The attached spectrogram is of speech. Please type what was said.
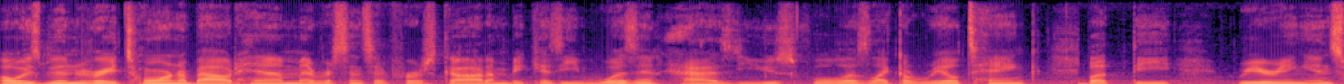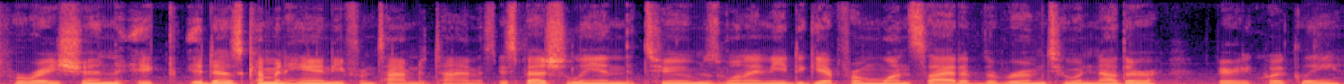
Always been very torn about him ever since I first got him because he wasn't as useful as like a real tank, but the rearing inspiration, it, it does come in handy from time to time, especially in the tombs when I need to get from one side of the room to another very quickly.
